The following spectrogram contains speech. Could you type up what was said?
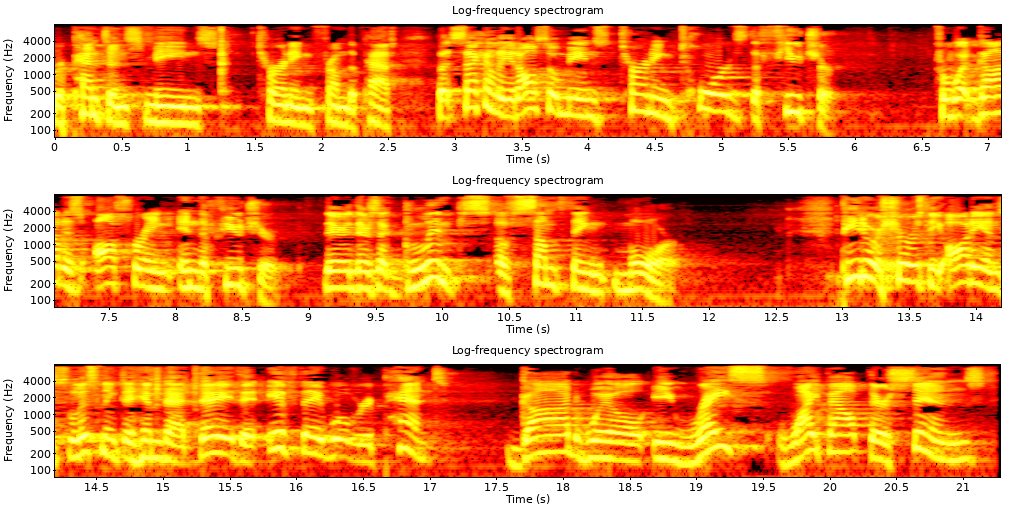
Repentance means turning from the past. But secondly, it also means turning towards the future for what God is offering in the future. There, there's a glimpse of something more. Peter assures the audience listening to him that day that if they will repent, God will erase, wipe out their sins,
